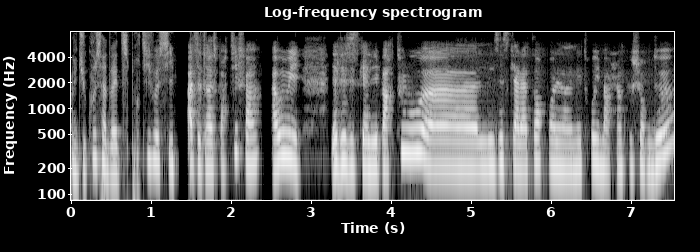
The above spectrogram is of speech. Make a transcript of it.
Mais du coup, ça doit être sportif aussi. Ah, c'est très sportif, hein. Ah oui, oui. Il y a des escaliers partout. Euh, les escalators pour aller dans les métros, ils marchent un coup sur deux.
